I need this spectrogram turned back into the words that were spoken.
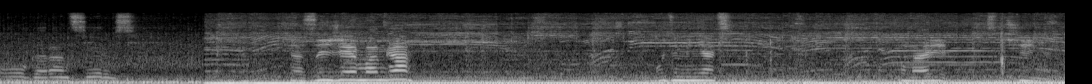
О, Гарант сервис. Сейчас заезжаем в ангар. Будем менять фонари освещения.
